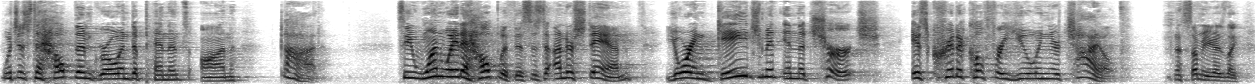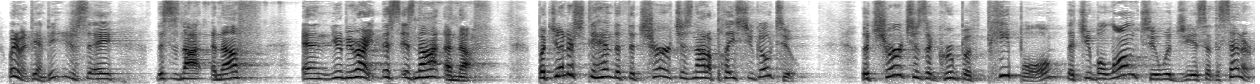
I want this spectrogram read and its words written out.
which is to help them grow in dependence on God. See, one way to help with this is to understand your engagement in the church is critical for you and your child. Now, some of you guys like, wait a minute, Dan, didn't you just say this is not enough? And you'd be right, this is not enough. But you understand that the church is not a place you go to. The church is a group of people that you belong to with Jesus at the center.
